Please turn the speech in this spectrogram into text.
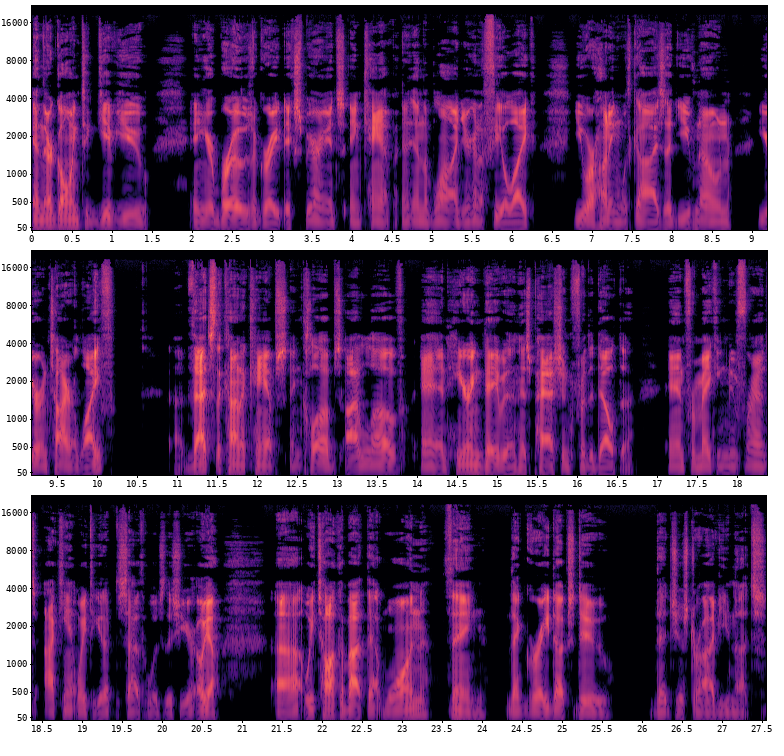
and they're going to give you and your bros a great experience in camp and in the blind. You're going to feel like you are hunting with guys that you've known your entire life. Uh, that's the kind of camps and clubs I love. And hearing David and his passion for the Delta and for making new friends, I can't wait to get up to Southwoods this year. Oh, yeah. Uh, we talk about that one thing that gray ducks do that just drive you nuts.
